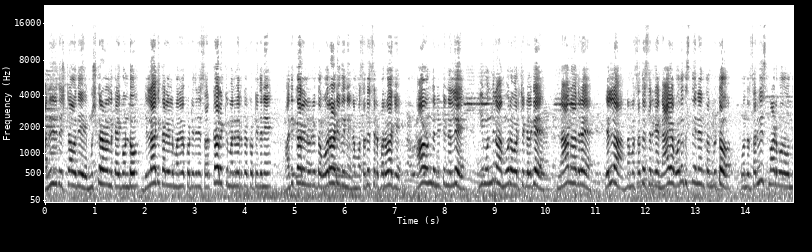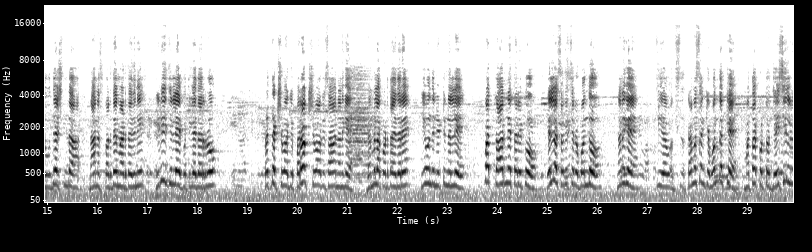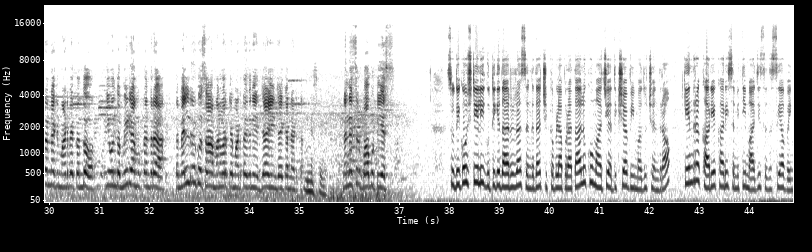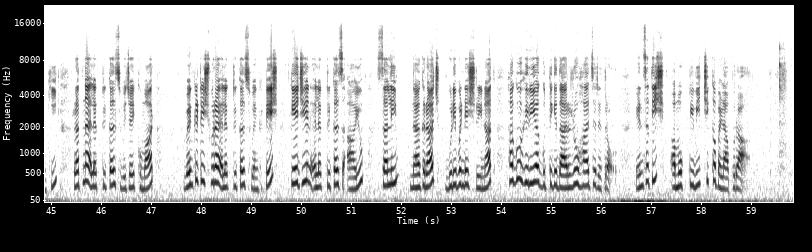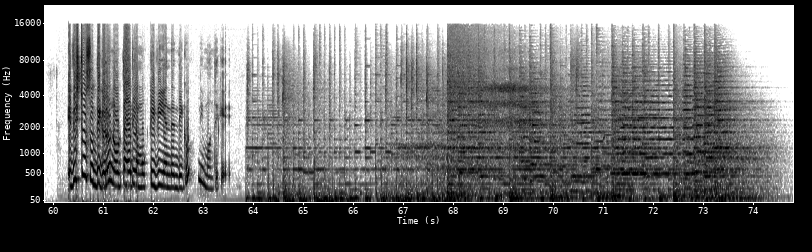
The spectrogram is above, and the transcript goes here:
ಅನಿರ್ದಿಷ್ಟಾವಧಿ ಮುಷ್ಕರಗಳನ್ನು ಕೈಗೊಂಡು ಜಿಲ್ಲಾಧಿಕಾರಿಗಳು ಮನವಿ ಕೊಟ್ಟಿದ್ದೀನಿ, ಸರ್ಕಾರಕ್ಕೆ ಮನವಿ ಕೊಟ್ಟಿದ್ದೀನಿ, ಅಧಿಕಾರಿಗಳ ವಿರುದ್ಧ ಹೋರಾಡಿದ್ದೀನಿ ನಮ್ಮ ಸದಸ್ಯರ ಪರವಾಗಿ. ಆ ಒಂದು ನಿಟ್ಟಿನಲ್ಲಿ ಈ ಮುಂದಿನ ಮೂರು ವರ್ಷಗಳಿಗೆ ನಾನಾದರೆ ಎಲ್ಲ ನಮ್ಮ ಸದಸ್ಯರಿಗೆ ನ್ಯಾಯ ಒದಗಿಸ್ತೀನಿ ಅಂತ ಅಂದ್ಬಿಟ್ಟು ಒಂದು ಸರ್ವಿಸ್ ಮಾಡಬಹುದು ಒಂದು ಉದ್ದೇಶದಿಂದ ನಾನು ಸ್ಪರ್ಧೆ ಮಾಡ್ತಾ ಇದ್ದೀನಿ. ಇಡೀ ಜಿಲ್ಲೆಯ ಗುತ್ತಿಗೆದಾರರು ಪ್ರತ್ಯಕ್ಷವಾಗಿ, ಪರೋಕ್ಷವಾಗಿ ಸಹ ನನಗೆ ಬೆಂಬಲ ಕೊಡ್ತಾ ಇದ್ದಾರೆ. ಈ ಒಂದು ನಿಟ್ಟಿನಲ್ಲಿ ಇಪ್ಪತ್ತಾರನೇ ತಾರೀಕು ಎಲ್ಲ ಸದಸ್ಯರು ಬಂದು ನನಗೆ ಕ್ರಮ ಸಂಖ್ಯೆ ಒಂದಕ್ಕೆ ಮತ ಕೊಟ್ಟು ಜಯಶೀಲರನ್ನಾಗಿ ಮಾಡಬೇಕೆಂದು ಈ ಒಂದು ಮೀಡಿಯಾ ಮುಖಾಂತರ ತಮ್ಮೆಲ್ಲರಿಗೂ ಸಹ ಮನವರಿಕೆ ಮಾಡ್ತಾ ಇದ್ದೀನಿ. ಜೈ ಹಿಂದ್ ಜೈ ಕರ್ನಾಟಕ. ನನ್ನ ಹೆಸರು ಬಾಬು ಟಿ ಎಸ್. ಸುದ್ದಿಗೋಷ್ಠಿಯಲ್ಲಿ ಗುತ್ತಿಗೆದಾರರ ಸಂಘದ ಚಿಕ್ಕಬಳ್ಳಾಪುರ ತಾಲೂಕು ಮಾಜಿ ಅಧ್ಯಕ್ಷ ವಿ ಮಧುಚಂದ್ರ ಕೇಂದ್ರ ಕಾರ್ಯಕಾರಿ ಸಮಿತಿ ಮಾಜಿ ಸದಸ್ಯ Venki Ratna electricals Vijay Kumar Venkateshwara electricals Venkatesh KGN electricals Ayub Salim Nagaraj Gudibande Srinath ಹಾಗೂ ಹಿರಿಯ ಗುತ್ತಿಗೆದಾರರು ಹಾಜರಿದ್ದರು. N Satish Amogh TV Chikkaballapur. ಇದಿಷ್ಟು ಸುದ್ದಿಗಳು ನೋಡ್ತಾ ಇರಿ ಅಮೋಕ್ ಟಿವಿ ಎಂದೆಂದಿಗೂ ನಿಮ್ಮೊಂದಿಗೆ.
